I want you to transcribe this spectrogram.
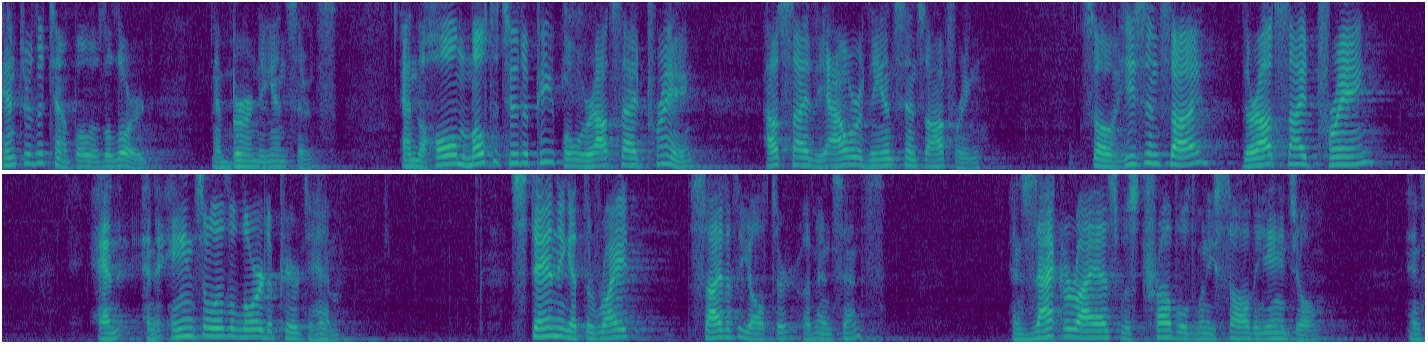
enter the temple of the Lord and burn the incense. And the whole multitude of people were outside praying, outside the hour of the incense offering. So he's inside, they're outside praying, and an angel of the Lord appeared to him, standing at the right side of the altar of incense. And Zacharias was troubled when he saw the angel, and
